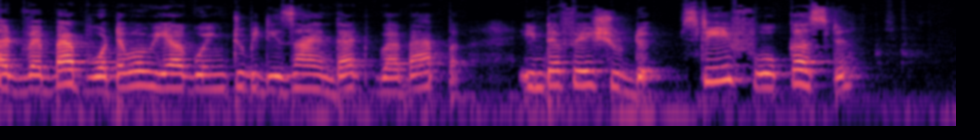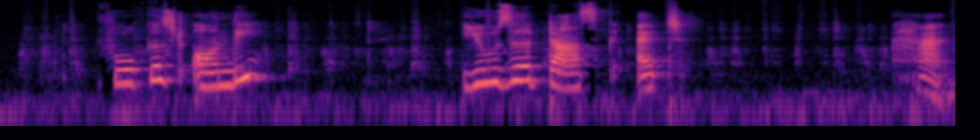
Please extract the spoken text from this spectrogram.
that web app whatever we are going to be design that web app interface should stay focused focused on the user task at hand.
